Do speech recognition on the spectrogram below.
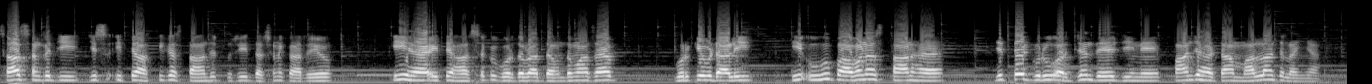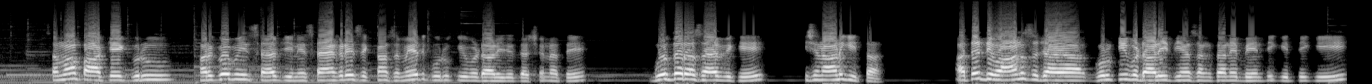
ਸਾਧ ਸੰਗਤ ਜੀ, ਜਿਸ ਇਤਿਹਾਸਿਕ ਸਥਾਨ ਦੇ ਤੁਸੀਂ ਦਰਸ਼ਨ ਕਰ ਰਹੇ ਹੋ, ਇਹ ਹੈ ਇਤਿਹਾਸਕ ਗੁਰਦੁਆਰਾ ਦਮਦਮਾ ਸਾਹਿਬ। ਗੁਰ ਕੀ ਵਡਾਲੀ ਇਹ ਉਹ ਪਾਵਨ ਸਥਾਨ ਹੈ ਜਿੱਥੇ ਗੁਰੂ ਅਰਜਨ ਦੇਵ ਜੀ ਨੇ ਪੰਜ ਹਟਾਂ ਮਾਲਾਂ ਚਲਾਈਆਂ। ਸਮਾਂ ਪਾ ਕੇ ਗੁਰੂ ਹਰਗੋਬਿੰਦ ਸਾਹਿਬ ਜੀ ਨੇ ਸੈਂਕੜੇ ਸਿੱਖਾਂ ਸਮੇਤ ਗੁਰੂ ਕੀ ਵਡਾਲੀ ਦੇ ਦਰਸ਼ਨ ਅਤੇ ਗੁਰਦੁਆਰਾ ਸਾਹਿਬ ਵਿਖੇ ਇਸ਼ਨਾਨ ਕੀਤਾ ਅਤੇ ਦੀਵਾਨ ਸਜਾਇਆ। ਗੁਰੂ ਕੀ ਵਡਾਲੀ ਦੀਆਂ ਸੰਗਤਾਂ ਨੇ ਬੇਨਤੀ ਕੀਤੀ ਕਿ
